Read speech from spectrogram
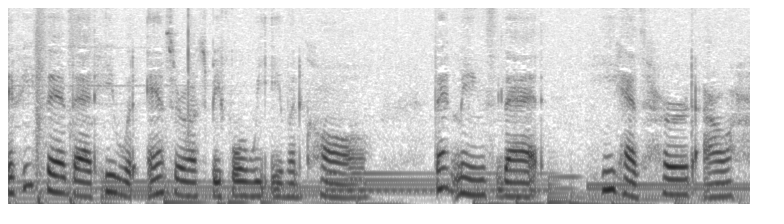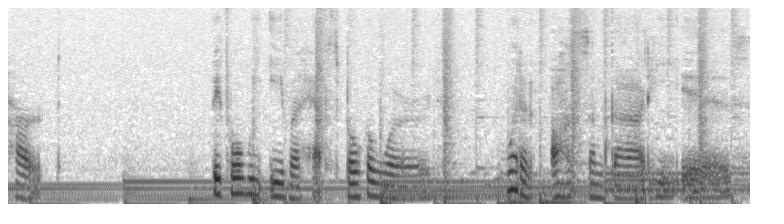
If He said that He would answer us before we even call, that means that He has heard our heart before we even have spoke a word. What an awesome God He is.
